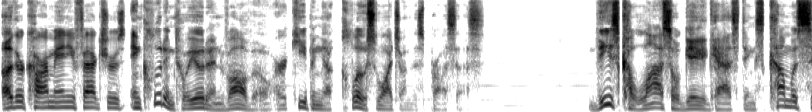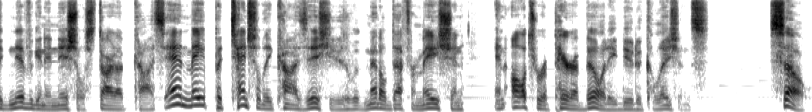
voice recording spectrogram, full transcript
other car manufacturers, including Toyota and Volvo, are keeping a close watch on this process. These colossal gigacastings come with significant initial startup costs and may potentially cause issues with metal deformation and alter repairability due to collisions. So,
